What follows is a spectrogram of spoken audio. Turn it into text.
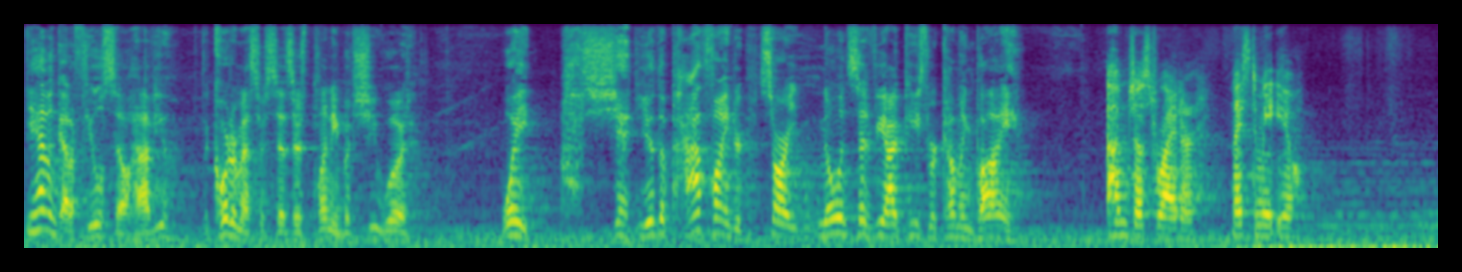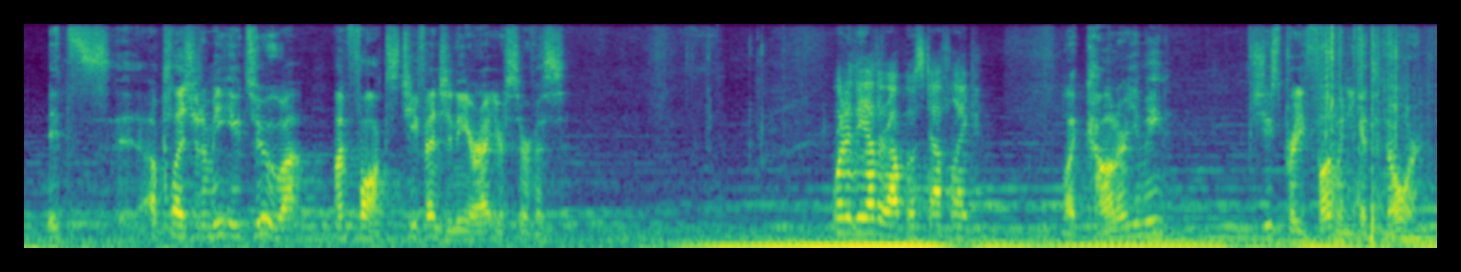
You haven't got a fuel cell, have you? The quartermaster says there's plenty, but she would. Wait. Oh, shit, you're the Pathfinder. Sorry, no one said VIPs were coming by. I'm just Ryder. Nice to meet you. It's a pleasure to meet you, too. Uh, I'm Fox, Chief Engineer at your service. What are the other outpost staff like? Like Connor, you mean? She's pretty fun when you get to know her.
